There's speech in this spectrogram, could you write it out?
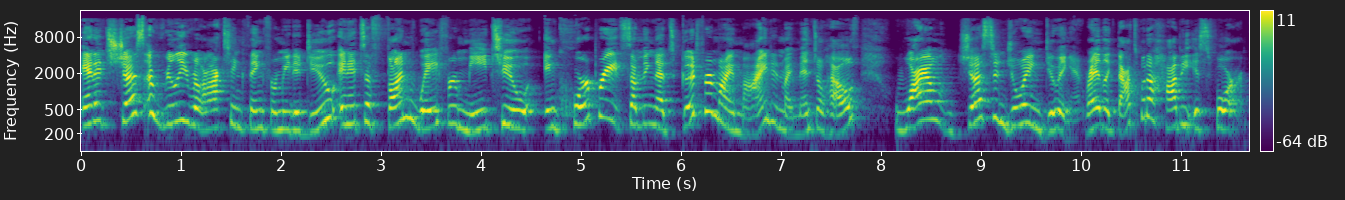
and it's just a really relaxing thing for me to do and it's a fun way for me to incorporate something that's good for my mind and my mental health while just enjoying doing it right like that's what a hobby is for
